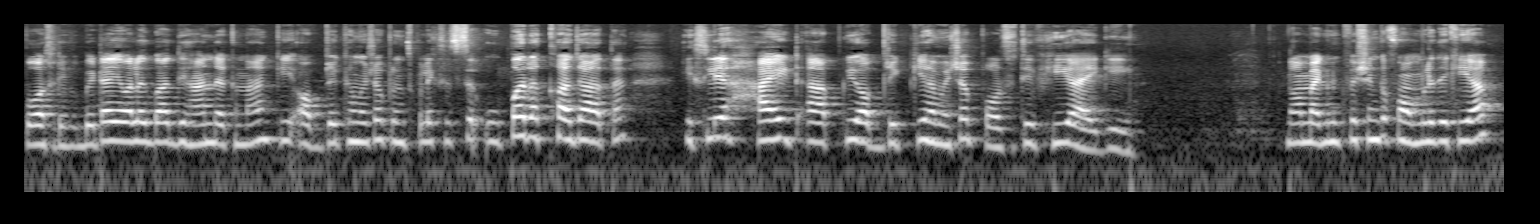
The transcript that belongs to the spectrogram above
positive बेटा, ये वाला बात ध्यान रखना कि ऑब्जेक्ट हमेशा प्रिंसिपल एक्सिस से ऊपर रखा जाता है, इसलिए हाइट आपकी ऑब्जेक्ट की हमेशा पॉजिटिव ही आएगी। नॉ मैग्निफिकेशन का फॉर्मूला देखिए आप।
